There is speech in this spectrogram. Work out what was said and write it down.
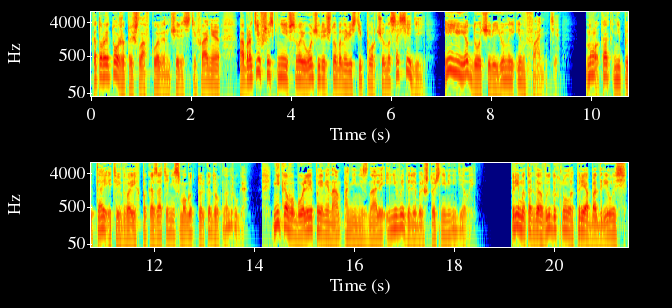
которая тоже пришла в Ковен через Стефанию, обратившись к ней в свою очередь, чтобы навести порчу на соседей, и ее дочери, юной инфанте. Но, как ни пытай этих двоих показать, они смогут только друг на друга. Никого более по именам они не знали и не выдали бы, что с ними не делай. Прима тогда выдохнула, приободрилась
